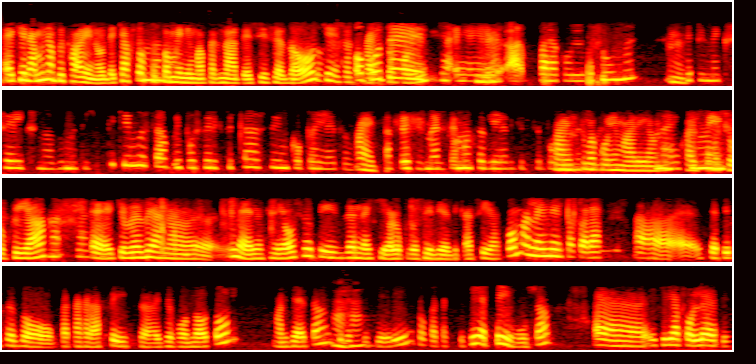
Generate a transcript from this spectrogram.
Ε, και να μην επιθαρρύνονται. Και αυτό ναι. το ναι. μήνυμα περνάτε εσείς εδώ και σας Οπότε πολύ. Ε, ναι. παρακολουθούμε mm. για την εξέλιξη να δούμε τι γίνεται και είμαστε υποστηρικτικά στην κοπέλα εδώ. Αυτές τις μέρες θα είμαστε δηλαδή και τις επόμενες Ευχαριστούμε πολύ Μαρία μου, ναι, ευχαριστούμε Σοφία ε, και βέβαια να, ναι, να σημειώσω ότι δεν έχει ολοκληρωθεί η διαδικασία ακόμα αλλά είναι καθαρά σε επίπεδο καταγραφής γεγονότων Μαριέτα, mm-hmm. κυρίες και κύριοι, το κατακτική επίγουσα. Ε, η κυρία Κολέτη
